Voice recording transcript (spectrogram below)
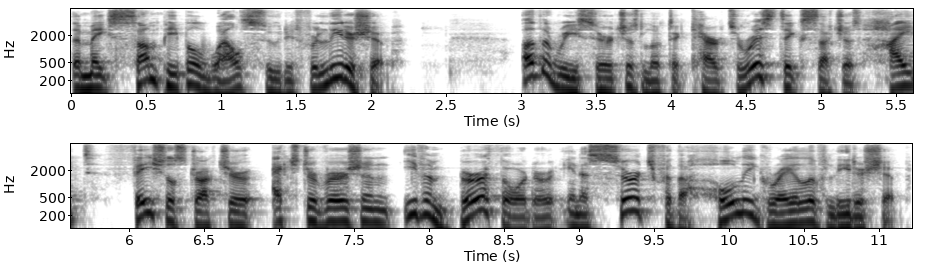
that makes some people well suited for leadership. Other researchers looked at characteristics such as height, facial structure, extroversion, even birth order in a search for the holy grail of leadership.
